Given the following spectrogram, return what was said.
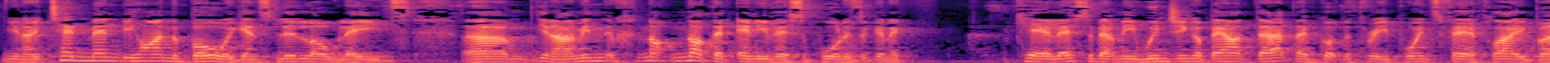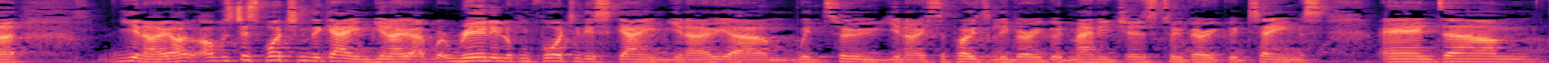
You know, ten men behind the ball against little old Leeds. Um, you know, I mean, not not that any of their supporters are going to care less about me whinging about that. They've got the three points, fair play, but you know, I, I, was just watching the game, you know, really looking forward to this game, you know, um, with two, you know, supposedly very good managers, two very good teams. And, um,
